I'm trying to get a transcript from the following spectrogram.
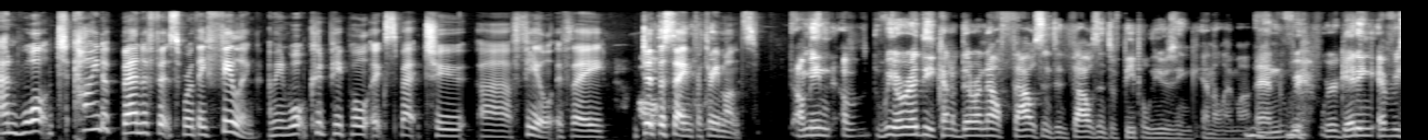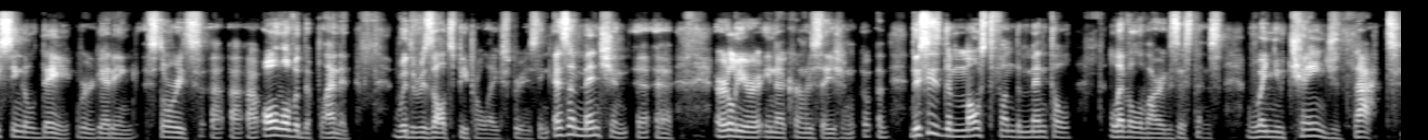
And what kind of benefits were they feeling? I mean, what could people expect to uh, feel if they did the same for three months? I mean, uh, we already kind of there are now thousands and thousands of people using Analemma, mm -hmm. and we're mm-hmm. we're getting every single day we're getting stories uh, uh, uh, all over the planet with the results people are experiencing. As I mentioned uh, uh earlier in our conversation, this is the most fundamental level of our existence. When you change that,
